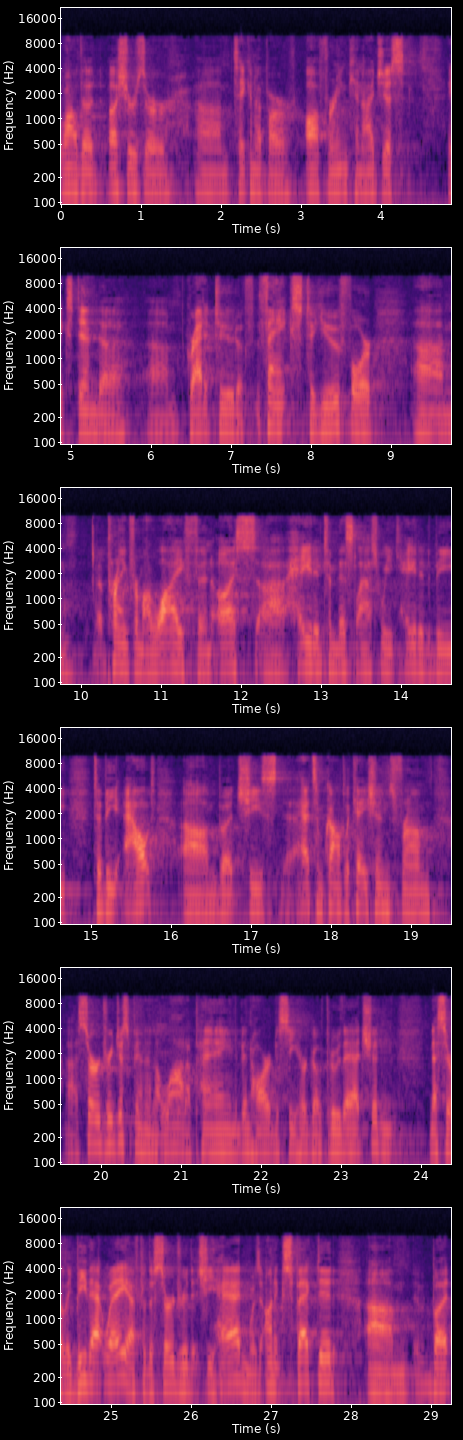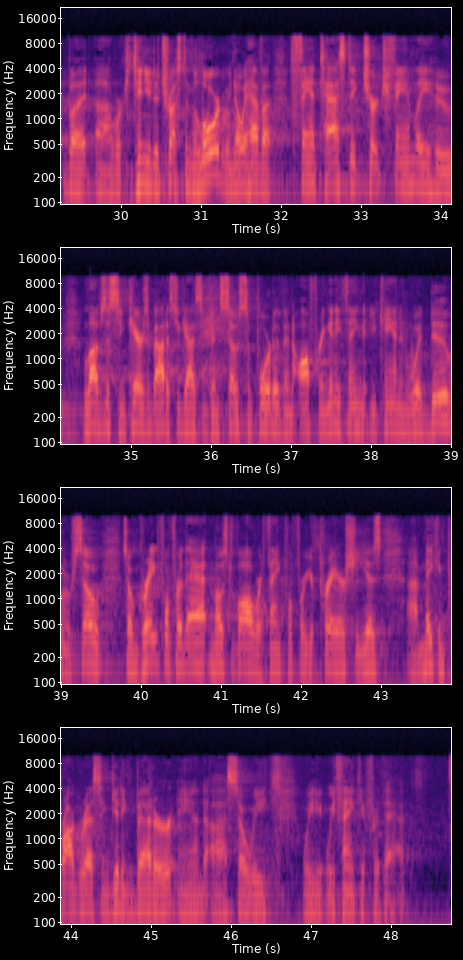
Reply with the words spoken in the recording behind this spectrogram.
while the ushers are um, taking up our offering, can I just extend a um, gratitude of thanks to you for um, praying for my wife and us. Uh, hated to miss last week, hated to be to be out, um, but she's had some complications from uh, surgery. Just been in a lot of pain. Been hard to see her go through that. Shouldn't necessarily be that way after the surgery that she had and was unexpected. Um, but but uh, we're continuing to trust in the Lord. We know we have a fantastic church family who loves us and cares about us. You guys have been so supportive and offering anything that you can and would do. And we're so, so grateful for that. Most of all, we're thankful for your prayer. She is uh, making progress and getting better. And uh, so we, we, we thank you for that.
